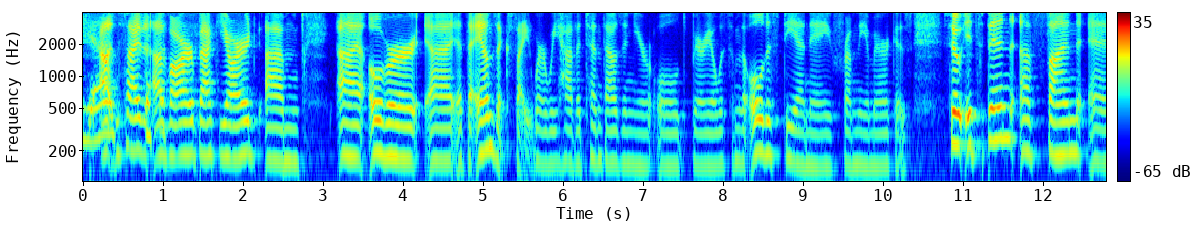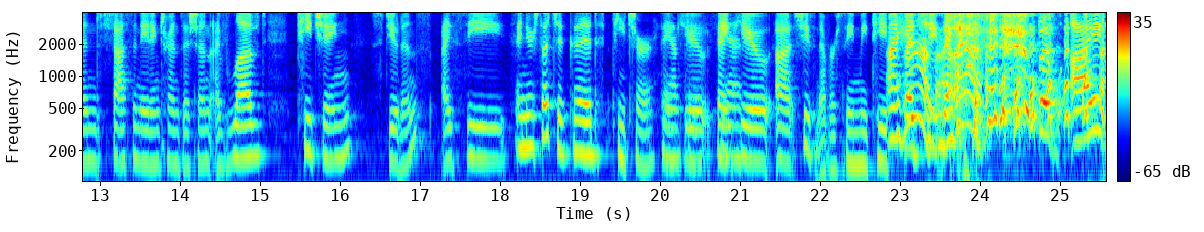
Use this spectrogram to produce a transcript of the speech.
Yes. outside of our backyard. Um, uh, over uh, at the Anzick site, where we have a 10,000 year old burial with some of the oldest DNA from the Americas. So it's been a fun and fascinating transition. I've loved teaching students. I see. And you're such a good teacher, Thank Nancy. you, thank Yes. you. Uh, she's never seen me teach, I but have, she I no. but I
